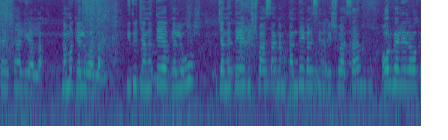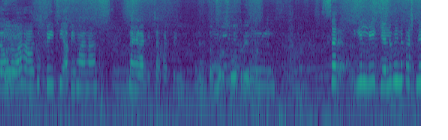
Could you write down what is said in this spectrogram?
ಜಯಶಾಲಿ ಅಲ್ಲ ನಮ್ಮ ಗೆಲುವಲ್ಲ ಇದು ಜನತೆಯ ಗೆಲುವು ಜನತೆಯ ವಿಶ್ವಾಸ ನಮ್ಮ ತಂದೆ ಗಳಿಸಿದ ವಿಶ್ವಾಸ ಅವ್ರ ಮೇಲಿರೋ ಗೌರವ ಹಾಗೂ ಪ್ರೀತಿ ಅಭಿಮಾನ ಅಂತ ನಾ ಹೇಳಕ್ಕೆ ಇಷ್ಟಪಡ್ತೀನಿ. ಸರ್ ಇಲ್ಲಿ ಗೆಲುವಿನ ಪ್ರಶ್ನೆ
